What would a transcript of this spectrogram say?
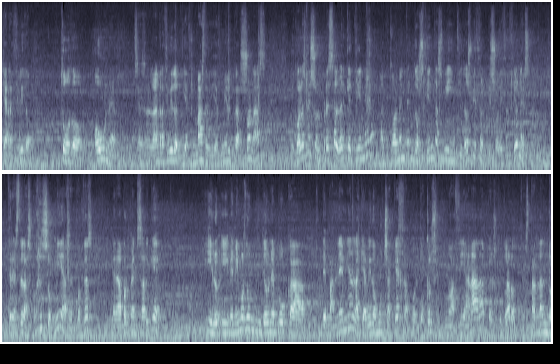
que ha recibido todo owner, o sea, lo han recibido 10, más de 10.000 personas. ¿Y cuál es mi sorpresa al ver que tiene actualmente 222 visualizaciones? tres de las cuales son mías. Entonces me da por pensar que... Y, venimos de, una época de pandemia en la que ha habido mucha queja, porque CrossFit no hacía nada, pero es que claro, te están dando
